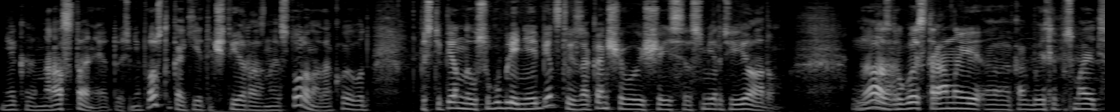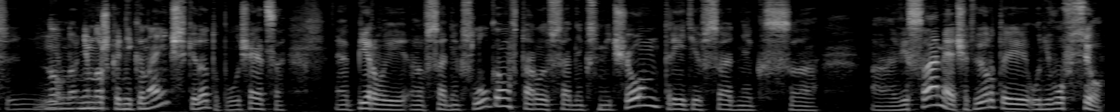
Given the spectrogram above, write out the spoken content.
некое нарастание. То есть, не просто какие-то четыре разные стороны, а такое вот постепенное усугубление бедствий, заканчивающееся смертью и адом. Да, да. с другой стороны, э, как бы если посмотреть ну, немножко не канонически, да, то получается э, первый всадник с луком, второй всадник с мечом, третий всадник с а, весами, а четвертый у него все.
